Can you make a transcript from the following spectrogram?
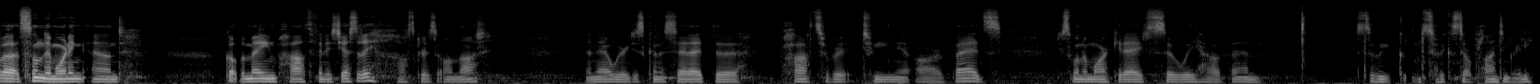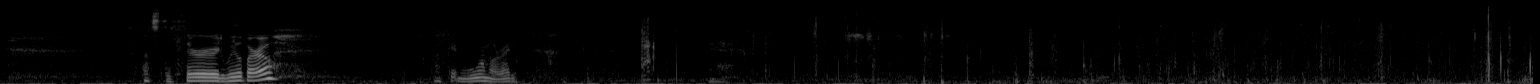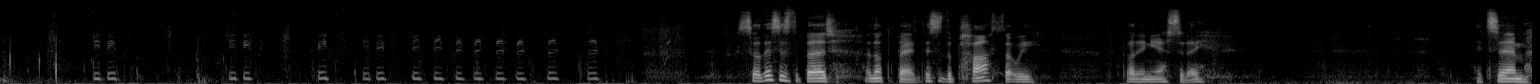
Well, it's Sunday morning and got the main path finished yesterday. Oscar's on that. And now we're just going to set out the paths between our beds. Just want to mark it out so we have, um, so we so we can start planting really. So that's the third wheelbarrow. It's getting warm already. Beep beep. Beep beep. Beep beep beep beep beep beep beep beep beep beep so this is the bed uh, not the bed this is the path that we got in yesterday. It's um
